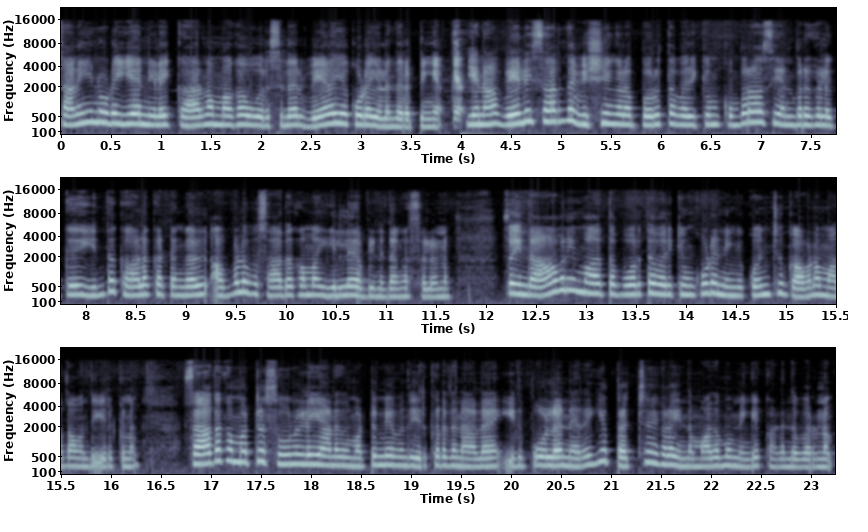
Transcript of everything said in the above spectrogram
சனியினுடைய நிலை காரணமாக ஒரு சிலர் வேலையை கூட இழந்திருப்பீங்க. ஏன்னா வேலை சார்ந்த விஷயங்களை பொறுத்த வரைக்கும் கும்பராசி அன்பர்களுக்கு இந்த காலகட்டங்கள் அவ்வளவு சாதகமாக இல்லை அப்படின்னு தாங்க சொல்லணும். ஸோ இந்த ஆவணி மாதத்தை பொறுத்த வரைக்கும் கூட நீங்கள் கொஞ்சம் கவனமாக தான் வந்து இருக்கணும். சாதகமற்ற சூழ்நிலையானது மட்டுமே வந்து இருக்கிறதுனால இது போல் நிறைய பிரச்சனைகளை இந்த மாதமும் நீங்கள் கடந்து வரணும்.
